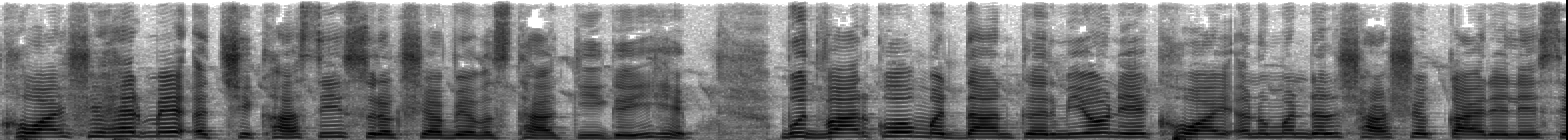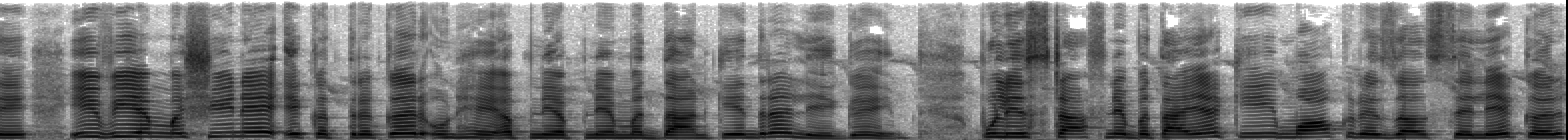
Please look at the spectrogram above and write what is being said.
खोवाई शहर में अच्छी खासी सुरक्षा व्यवस्था की गई है। बुधवार को मतदान कर्मियों ने खोवाई अनुमंडल शासक कार्यालय से ईवीएम मशीनें एकत्र कर उन्हें अपने अपने मतदान केंद्र ले गए। पुलिस स्टाफ ने बताया कि मॉक रिज़ल्ट से लेकर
